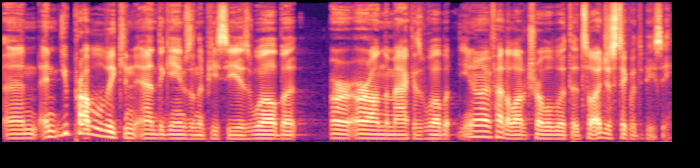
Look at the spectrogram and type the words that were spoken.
and and you probably can add the games on the PC as well, but or, or on the Mac as well. But you know, I've had a lot of trouble with it, so I just stick with the PC.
